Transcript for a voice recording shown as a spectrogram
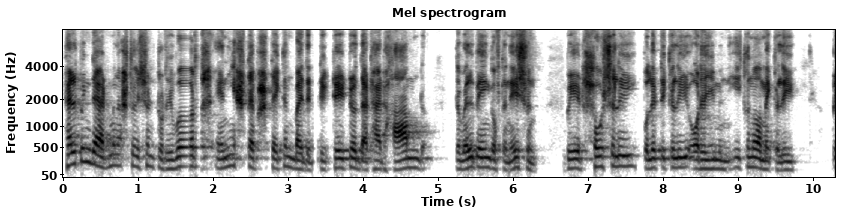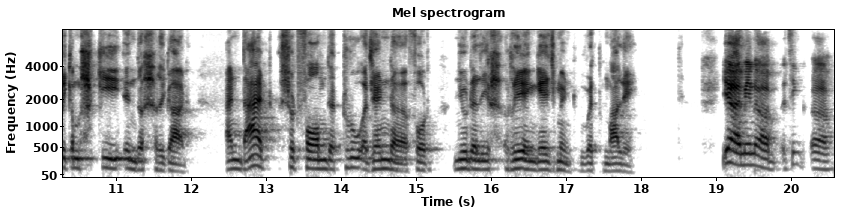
helping the administration to reverse any steps taken by the dictator that had harmed the well being of the nation be it socially, politically, or even economically, becomes key in this regard. And that should form the true agenda for New Delhi's re engagement with Malé. Yeah, I mean, uh, I think uh,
